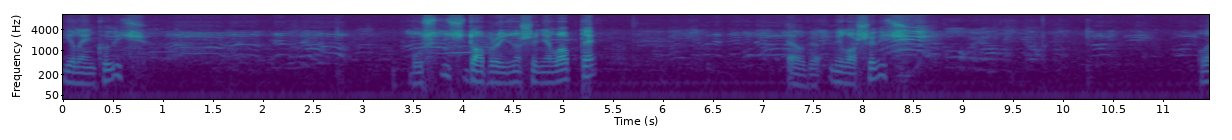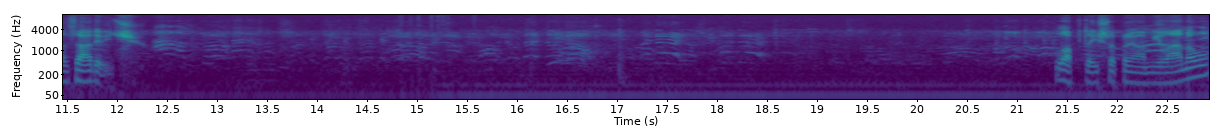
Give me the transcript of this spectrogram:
Jelenković. Bustić, dobro iznošenje lopte. Evo ga, Milošević. Lazarević. Lopta išla prema Milanovu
